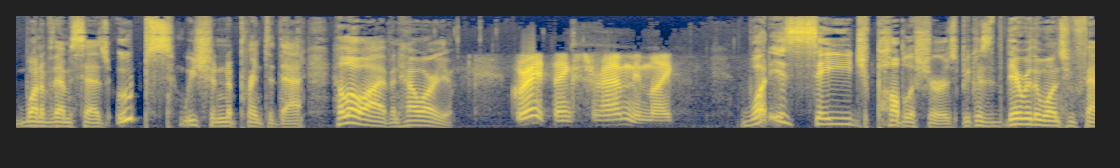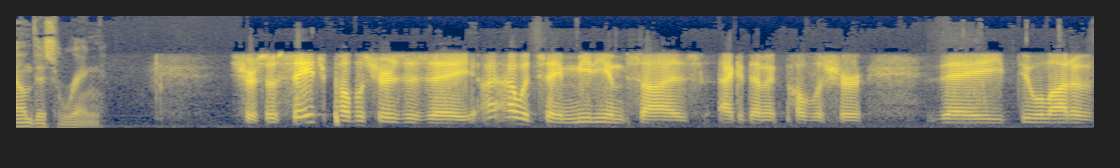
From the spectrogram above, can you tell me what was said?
one of them says, oops, we shouldn't have printed that. Hello, Ivan. How are you? Great. Thanks for having me, Mike. What is Sage Publishers? Because they were the ones who found this ring. Sure. So Sage Publishers is a, I would say, medium sized academic publisher. They do a lot of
